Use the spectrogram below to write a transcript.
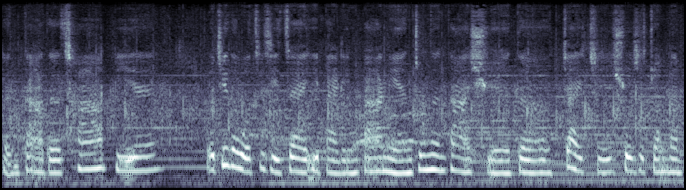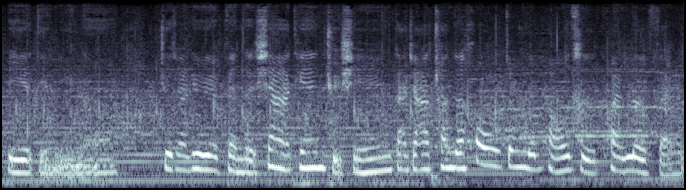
很大的差别。我记得我自己在一百零八年中正大学的在职硕士专班毕业典礼呢，就在六月份的夏天举行，大家穿着厚重的袍子，快乐翻了。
